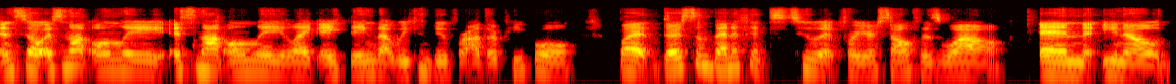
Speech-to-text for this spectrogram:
And so it's not only it's not only like a thing that we can do for other people, but there's some benefits to it for yourself as well. And you know,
